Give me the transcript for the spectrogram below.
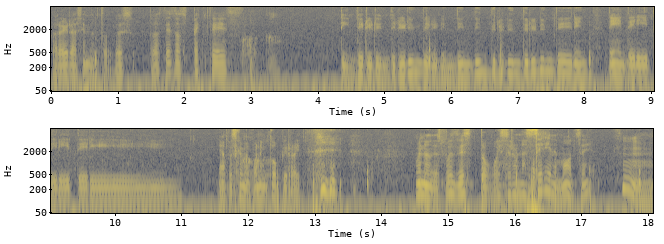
para ir haciendo todo eso, todos esos peces. Ya pues que me ponen copyright. bueno, después de esto voy a hacer una serie de mods, ¿eh? Hmm.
